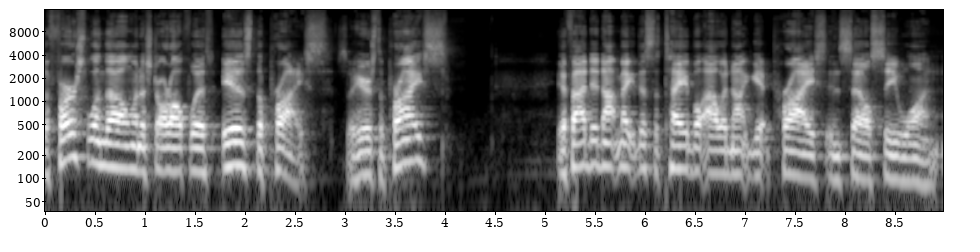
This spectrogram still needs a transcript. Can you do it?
The first one, though, I want to start off with is the price. So here's the price. If I did not make this a table, I would not get price in cell C1.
